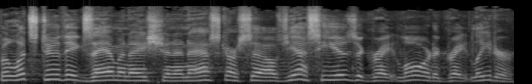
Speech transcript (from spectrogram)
But let's do the examination and ask ourselves yes, he is a great Lord, a great leader.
